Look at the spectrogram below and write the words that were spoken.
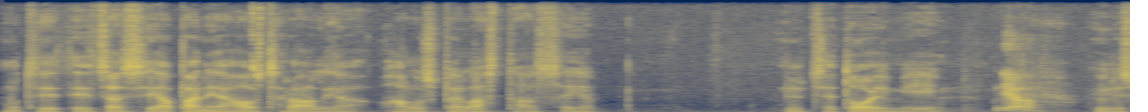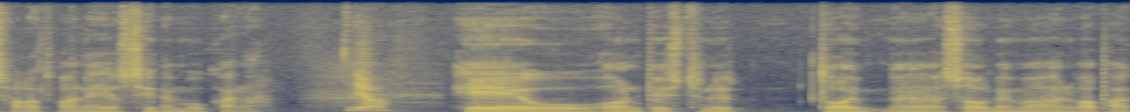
mutta sitten itse asiassa Japani ja Australia halusi pelastaa se ja nyt se toimii. Joo. Yhdysvallat vaan ei ole siinä mukana. Joo. EU on pystynyt toim- solmimaan vapaa,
